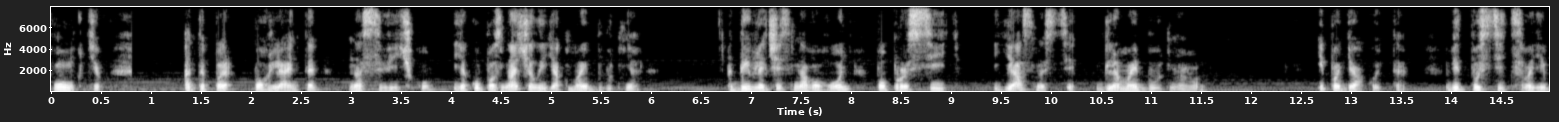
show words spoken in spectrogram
пунктів. А тепер погляньте на свічку, яку позначили як майбутнє. Дивлячись на вогонь, попросіть ясності для майбутнього. І подякуйте. Відпустіть свої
